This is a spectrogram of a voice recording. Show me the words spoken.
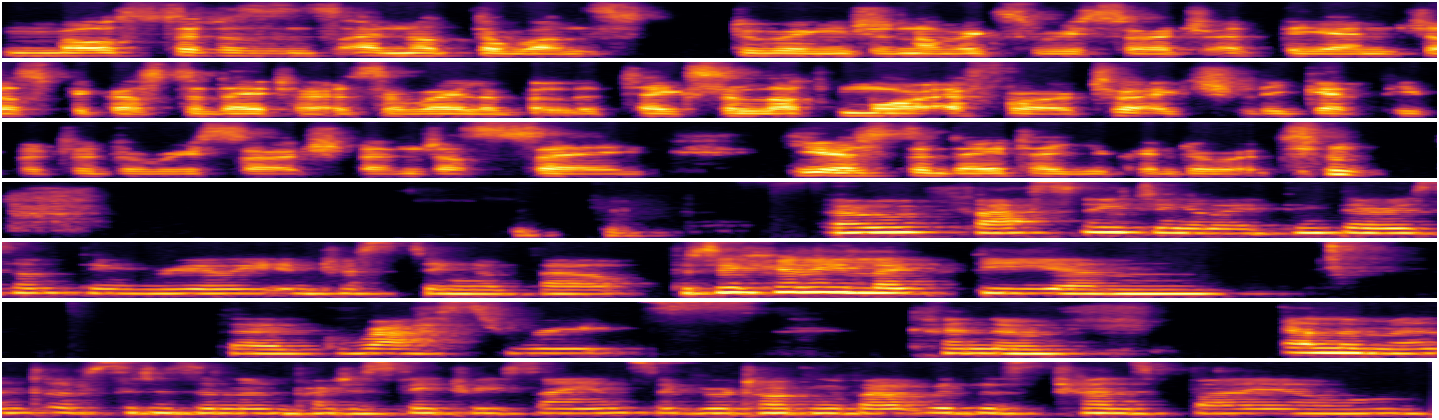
most citizens are not the ones doing genomics research at the end just because the data is available. It takes a lot more effort to actually get people to do research than just saying, here's the data, you can do it. so fascinating. And I think there is something really interesting about particularly like the um, the grassroots kind of element of citizen and participatory science that you were talking about with this transbiome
